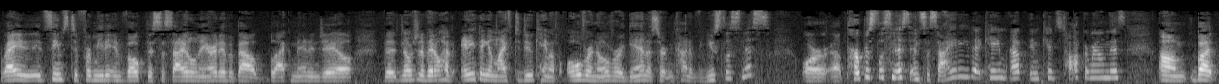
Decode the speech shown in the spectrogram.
right? It seems to for me to invoke the societal narrative about black men in jail. The notion of they don't have anything in life to do came up over and over again. A certain kind of uselessness or uh, purposelessness in society that came up in kids' talk around this. Um, but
